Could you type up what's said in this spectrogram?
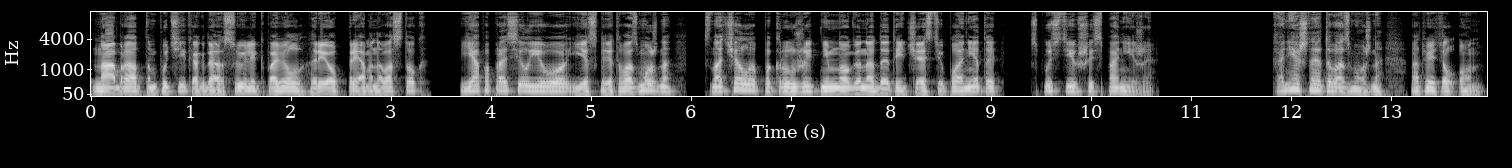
На обратном пути, когда Суэлик повел Рио прямо на восток, я попросил его, если это возможно, сначала покружить немного над этой частью планеты, спустившись пониже. «Конечно, это возможно», — ответил он.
